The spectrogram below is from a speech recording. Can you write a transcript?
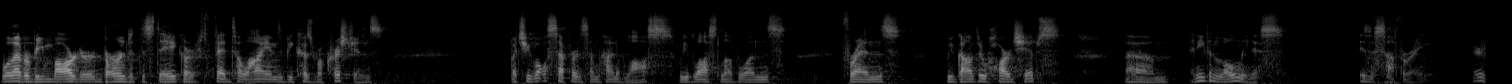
will ever be martyred, burned at the stake, or fed to lions because we're Christians. But you've all suffered some kind of loss. We've lost loved ones, friends. We've gone through hardships. Um, and even loneliness is a suffering. There's,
